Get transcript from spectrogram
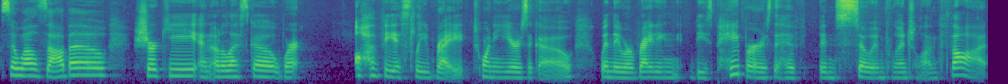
So while Szabo, Shirky, and Odlyzko were obviously right 20 years ago when they were writing these papers that have been so influential on thought,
